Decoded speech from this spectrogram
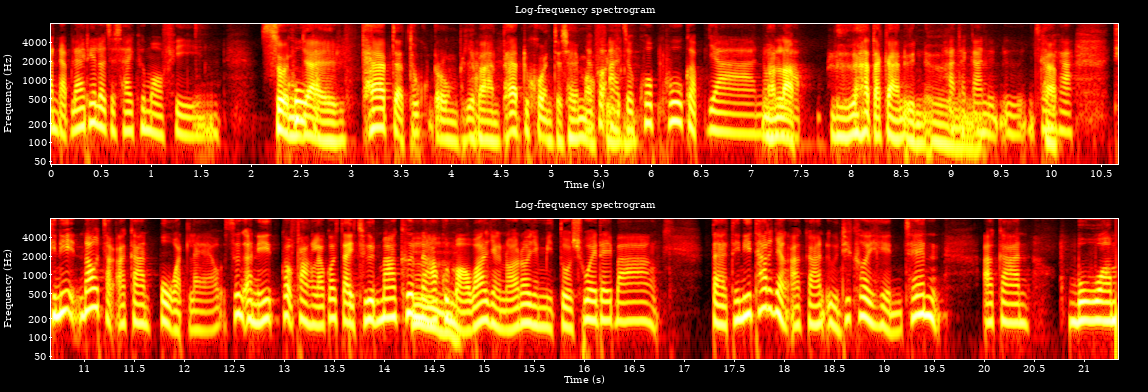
อันดับแรกที่เราจะใช้คือมอร์ฟีน ส่วนคู่กับใหญ่แทบจะทุกโรงพยาบาลแพทย์ทุกคนจะใช้มอแล้วร์ก็ฟีนอาจจะควบคู่กับยานนออนนหหลัลับบหรือหัตถการอื่นๆหัตถการอื่นๆ ใช่คไหรัมบคะทีนี้นอกจากอาการปวดแล้ว ซึ่งอันนี้ก็ฟังแล้วก็ใจชื้นมากขึ้นนะคะอืมคุณหมอว่าอย่างน้อยเรายังมีตัวช่วยได้บ้าง แต่ทีนี้ถ้าอย่างอาการอื่นที่เคยเห็น เช่น อาการบวม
